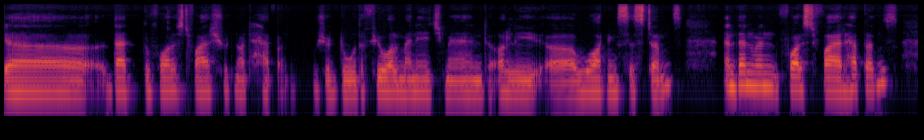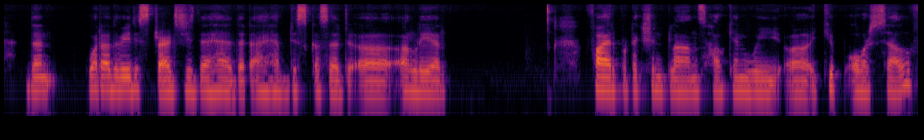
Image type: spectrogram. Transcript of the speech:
uh, that the forest fire should not happen. We should do the fuel management early uh, warning systems. And then when forest fire happens then what are the various strategies they had that i have discussed uh, earlier? Fire protection plans how can we uh, equip ourselves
